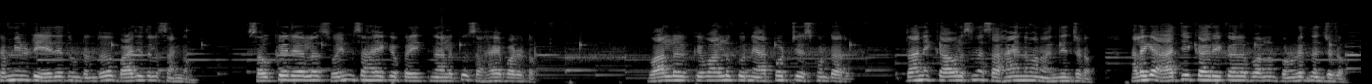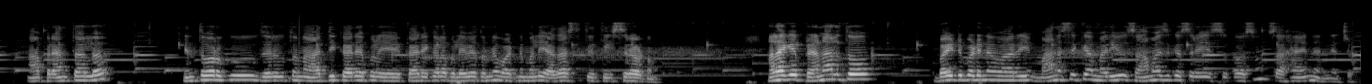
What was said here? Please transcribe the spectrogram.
కమ్యూనిటీ ఏదైతే ఉంటుందో బాధితుల సంఘం సౌకర్యాల స్వయం సహాయక ప్రయత్నాలకు సహాయపడటం. వాళ్ళకి వాళ్ళు కొన్ని ఏర్పాటు చేసుకుంటారు. దానికి కావలసిన సహాయాన్ని మనం అందించడం. అలాగే ఆర్థిక కార్యకలాపాలను పునరుద్ధరించడం. ఆ ప్రాంతాల్లో ఇంతవరకు జరుగుతున్న ఆర్థిక కార్యకలాపాలు కార్యకలాపాలు ఏవైతే ఉన్నాయో వాటిని మళ్ళీ యథాస్థితికి తీసుకురావడం అలాగే ప్రాణాలతో బయటపడిన వారి మానసిక మరియు సామాజిక శ్రేయస్సు కోసం సహాయాన్ని అందించడం.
